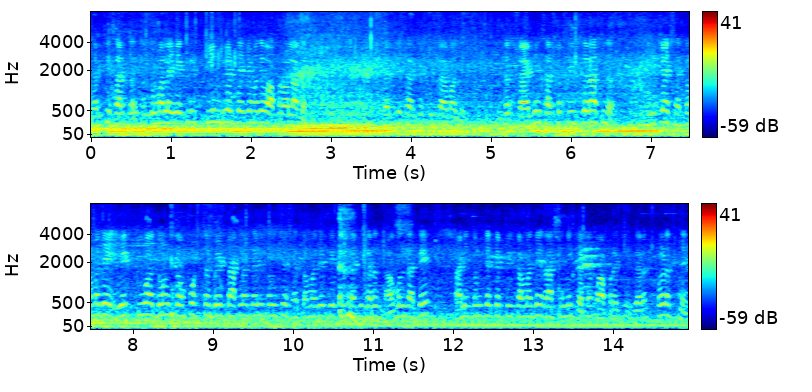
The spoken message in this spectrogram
सरकीसारखं तर तुम्हाला एकरी तीन बेड त्याच्यामध्ये वापरावं लागेल. सरकीसारख्या पिकामध्ये तर सोयाबीनसारखं पीक जर असलं तुमच्या शेतामध्ये एक किंवा दोन कंपोस्टचं बेड टाकला तरी तुमच्या शेतामध्ये ते पिकाची गरज भागून जाते आणि तुमच्या त्या पिकामध्ये रासायनिक घटक वापरायची गरज पडत नाही.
